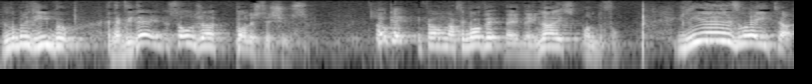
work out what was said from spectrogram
a little bit of Hebrew. And every day the soldier polished his shoes. Okay, he felt nothing of it, very, very nice, wonderful. Years later,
